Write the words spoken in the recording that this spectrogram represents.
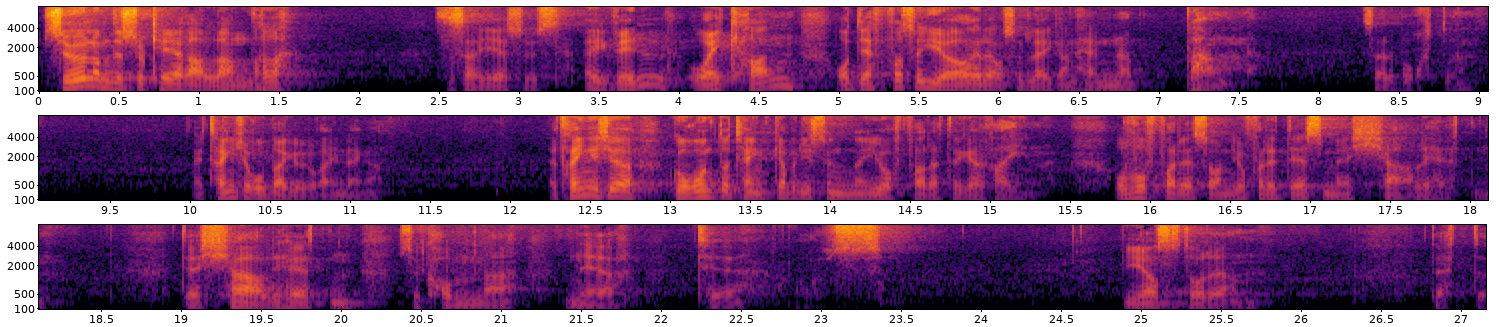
Selv om det sjokkerer alle andre, så sier Jesus jeg vil, og jeg kan, og derfor så gjør jeg det. Og så legger han hendene bang, så er det borte. Jeg trenger ikke rope jeg er urein lenger. Jeg trenger ikke gå rundt og tenke på de syndene jeg har gjort for at jeg er ren. Og hvorfor er det sånn? Jo, for det er det som er kjærligheten. Det er kjærligheten som kommer ned til oss. Videre så står det dette.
